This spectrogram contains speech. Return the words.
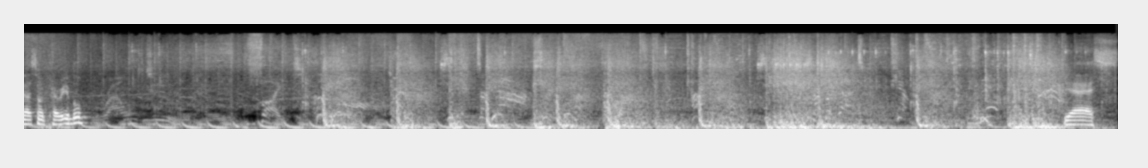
That's not parryable. Yes.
